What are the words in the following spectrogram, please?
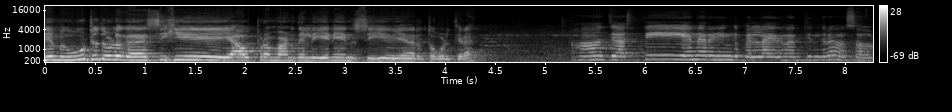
ನಿಮಗೆ ಊಟದೊಳಗೆ ಸಿಹಿ ಯಾವ ಪ್ರಮಾಣದಲ್ಲಿ ಏನೇನು ಸಿಹಿ ಏನಾರು ತೊಗೊಳ್ತೀರಾ? ಹಾಂ ಜಾಸ್ತಿ ಏನಾರ ಹಿಂಗೆ ಬೆಲ್ಲ ಏನ ತಿಂದ್ರೆ ಒಂದು ಸ್ವಲ್ಪ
